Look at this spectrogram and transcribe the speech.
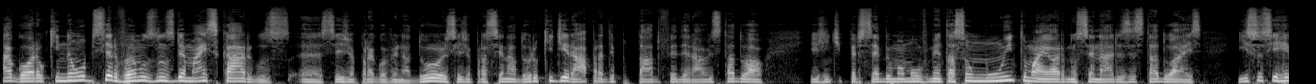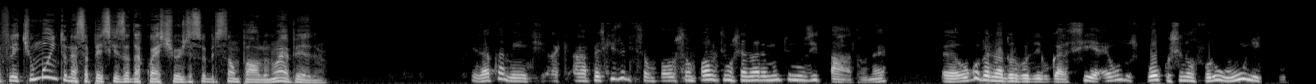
Agora, o que não observamos nos demais cargos, eh, seja para governador, seja para senador, o que dirá para deputado federal e estadual. E a gente percebe uma movimentação muito maior nos cenários estaduais. Isso se refletiu muito nessa pesquisa da Quest hoje sobre São Paulo, não é, Pedro? Exatamente. A, a pesquisa de São Paulo, São Paulo tem um cenário muito inusitado, né? Uh, o governador Rodrigo Garcia é um dos poucos, se não for o único,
